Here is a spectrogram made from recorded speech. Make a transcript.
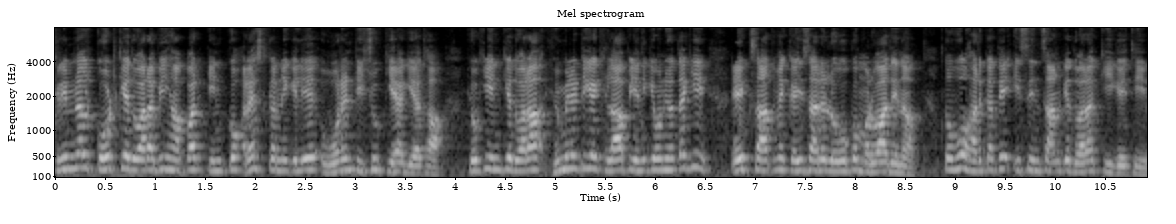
क्रिमिनल कोर्ट के द्वारा भी यहाँ पर इनको अरेस्ट करने के लिए वारंट इशू किया गया था, क्योंकि इनके द्वारा ह्यूमिनिटी के खिलाफ यानी कि वो नहीं होता कि एक साथ में कई सारे लोगों को मरवा देना। तो वो हरकतें इस इंसान के द्वारा की गई थी।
